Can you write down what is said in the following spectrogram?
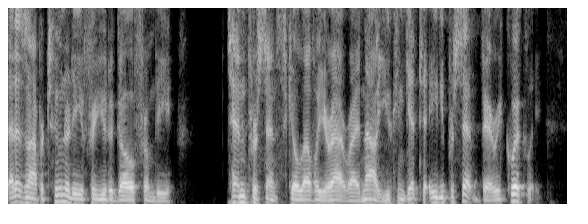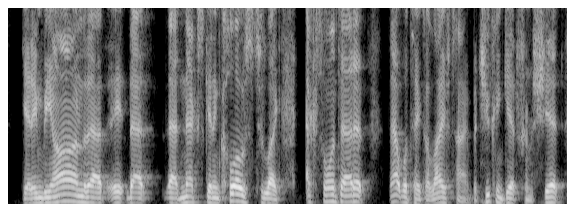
That is an opportunity for you to go from the 10% skill level you're at right now, you can get to 80% very quickly. Getting beyond that, eh, that, that next, getting close to like excellent at it, that will take a lifetime. But you can get from shit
